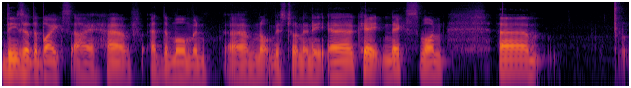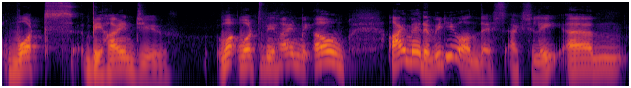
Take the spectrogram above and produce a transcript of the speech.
these are the bikes I have at the moment. I've not missed on any. Uh, okay, next one. Um, what's behind you? What what's behind me? Oh, I made a video on this actually. Um,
